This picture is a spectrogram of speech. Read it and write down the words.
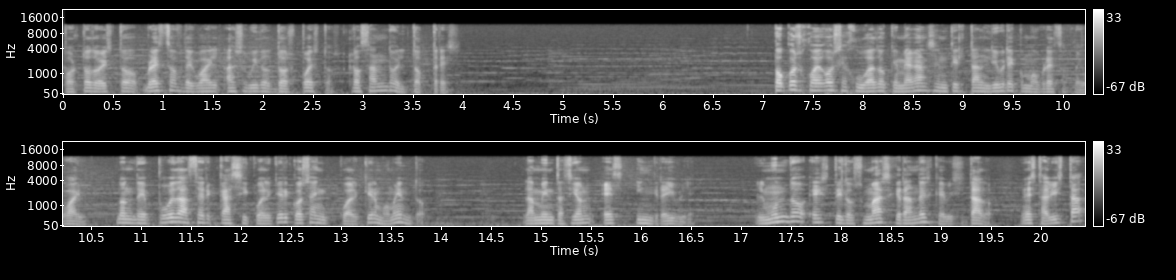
Por todo esto, Breath of the Wild ha subido dos puestos, rozando el top 3. Pocos juegos he jugado que me hagan sentir tan libre como Breath of the Wild, donde pueda hacer casi cualquier cosa en cualquier momento. La ambientación es increíble. El mundo es de los más grandes que he visitado. En esta lista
